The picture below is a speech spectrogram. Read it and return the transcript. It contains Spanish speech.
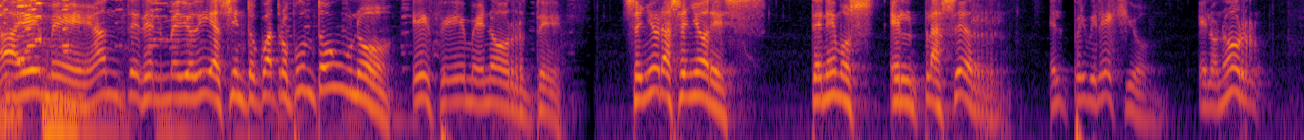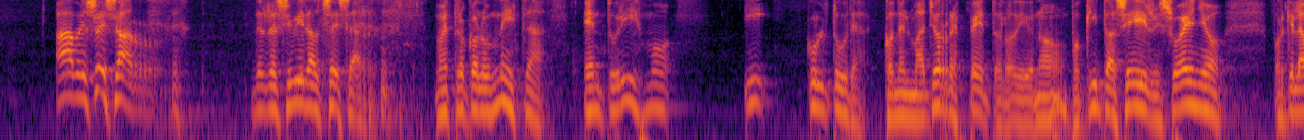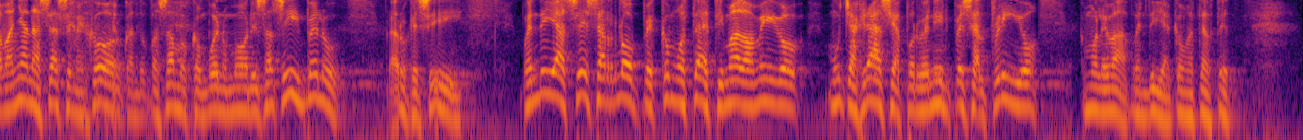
AM, antes del mediodía 104.1 FM Norte. Señoras, señores, tenemos el placer, el privilegio, el honor, Ave César, de recibir al César, nuestro columnista en turismo y cultura, con el mayor respeto, lo digo, ¿no? Un poquito así, risueño, porque la mañana se hace mejor cuando pasamos con buen humor. ¿Es así, pero Claro que sí. Buen día, César López. ¿Cómo está, estimado amigo? Muchas gracias por venir, pese al frío. ¿Cómo le va? Buen día, ¿cómo está usted?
